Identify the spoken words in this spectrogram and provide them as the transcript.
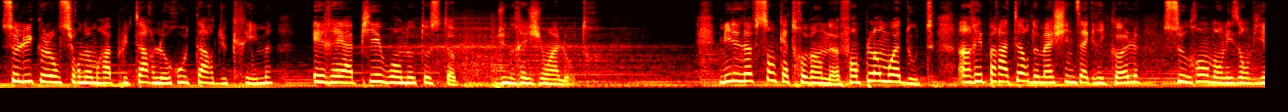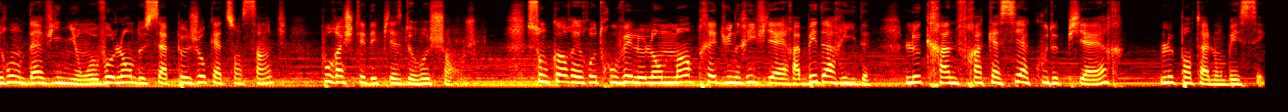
Celui que l'on surnommera plus tard le routard du crime errait à pied ou en autostop d'une région à l'autre. 1989, en plein mois d'août, un réparateur de machines agricoles se rend dans les environs d'Avignon au volant de sa Peugeot 405 pour acheter des pièces de rechange. Son corps est retrouvé le lendemain près d'une rivière à Bédaride, le crâne fracassé à coups de pierre, le pantalon baissé.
